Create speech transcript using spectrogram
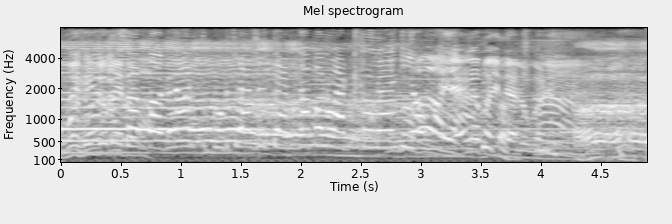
उगाच हे लोकं येतात. बघणार की पुढच्या वर्षी त्यांना पण वाटलं नाही की येऊ यायला पाहिजे त्या लोकांनी.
